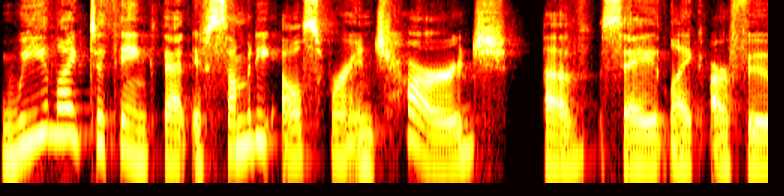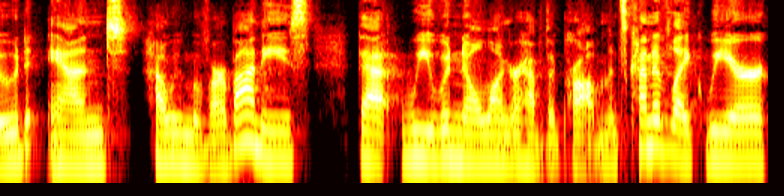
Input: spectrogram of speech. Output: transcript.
We like to think that if somebody else were in charge of, say, like our food and how we move our bodies, that we would no longer have the problem. It's kind of like we are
